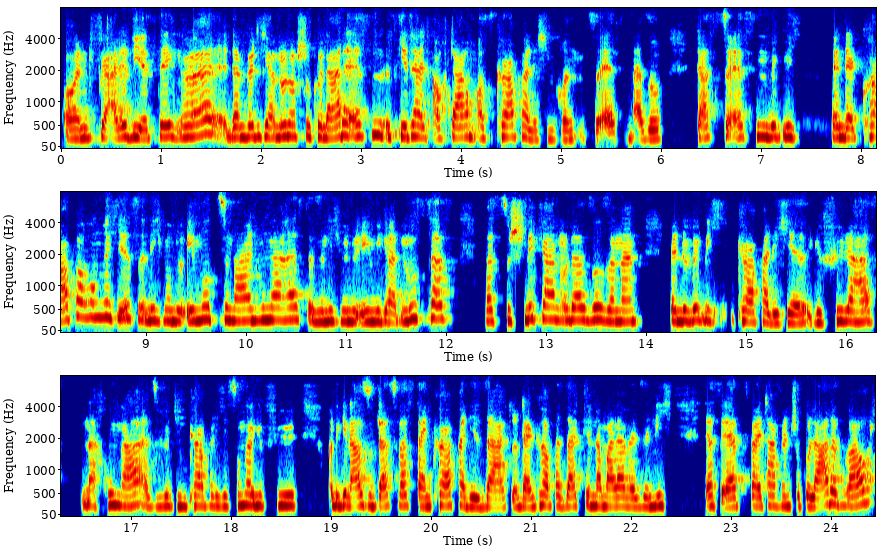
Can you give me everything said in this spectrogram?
Und für alle, die jetzt denken, dann würde ich ja nur noch Schokolade essen, es geht halt auch darum, aus körperlichen Gründen zu essen. Also das zu essen, wirklich, wenn der Körper hungrig ist und nicht, wenn du emotionalen Hunger hast, also nicht, wenn du irgendwie gerade Lust hast, was zu schnickern oder so, sondern wenn du wirklich körperliche Gefühle hast nach Hunger, also wirklich ein körperliches Hungergefühl und genauso das, was dein Körper dir sagt. Und dein Körper sagt dir normalerweise nicht, dass er zwei Tafeln Schokolade braucht,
